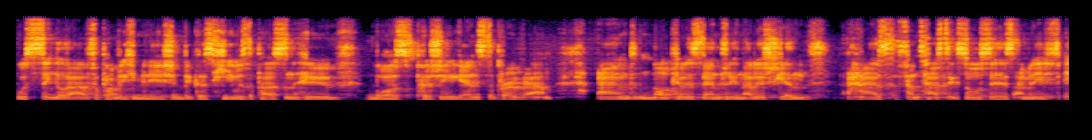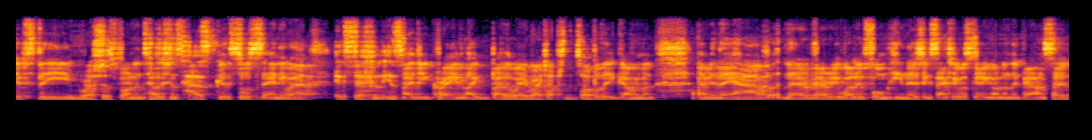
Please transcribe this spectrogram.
was singled out for public humiliation because he was the person who was pushing against the program, and not coincidentally, Naryshkin has fantastic sources. I mean, if if the Russia's foreign intelligence has good sources anywhere, it's definitely inside Ukraine. Like by the way, right up to the top of the government. I mean, they have they're very well informed. He knows exactly what's going on on the ground. So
